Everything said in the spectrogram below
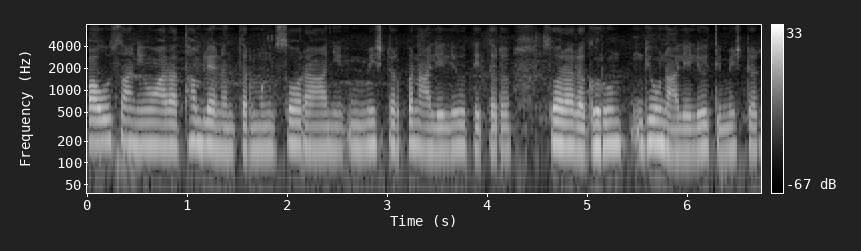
पाऊस आणि वारा थांबल्यानंतर मग सोरा आणि मिस्टर पण आलेले होते तर स्वराला घरून घेऊन आलेले होते मिस्टर.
